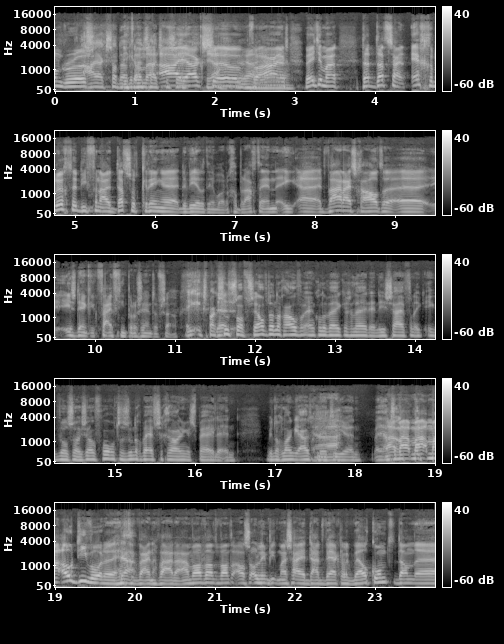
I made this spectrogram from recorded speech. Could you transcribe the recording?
Wanderers. Ajax had naar Die de kan naar. Ajax, Ja, eh, ja, voor ja, Ajax. ja. Weet je, maar dat, dat zijn echt geruchten die vanuit dat soort kringen de wereld in worden gebracht. En ik, eh, het waarheidsgehalte eh, is denk ik 15% of zo. Ik, ik sprak Soeslof zelf daar nog over enkele weken geleden. En die zei van, ik, ik wil sowieso volgend seizoen nog bij FC Groningen spelen. En ben nog lang niet uitgeleerd Ja. hier. En, maar ja, Maar, ook- maar, ook die woorden hecht Ja. ik weinig waarde aan. Want, want, want als Olympique Marseille daadwerkelijk wel komt, dan eh,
